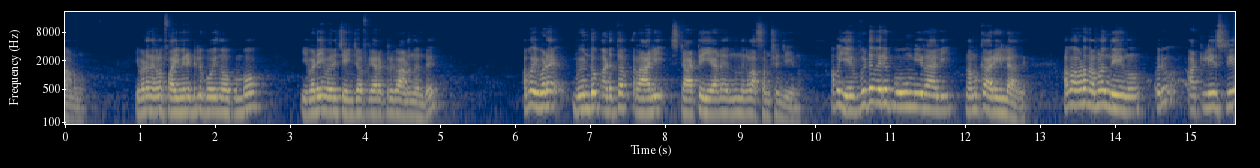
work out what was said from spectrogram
കാണുന്നു. ഇവിടെ നിങ്ങൾ ഫൈവ് മിനിറ്റിൽ പോയി നോക്കുമ്പോൾ ഇവിടെയും ഒരു ചേഞ്ച് ഓഫ് ക്യാരക്ടർ കാണുന്നുണ്ട്. അപ്പോൾ ഇവിടെ വീണ്ടും അടുത്ത റാലി സ്റ്റാർട്ട് ചെയ്യുകയാണ് എന്ന് നിങ്ങൾ അസംഷൻ ചെയ്യുന്നു. അപ്പോൾ എവിടെ വരെ പോവും ഈ റാലി നമുക്കറിയില്ല അത്. അപ്പോൾ അവിടെ നമ്മൾ എന്ത് ചെയ്യുന്നു? ഒരു അറ്റ്ലീസ്റ്റ്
